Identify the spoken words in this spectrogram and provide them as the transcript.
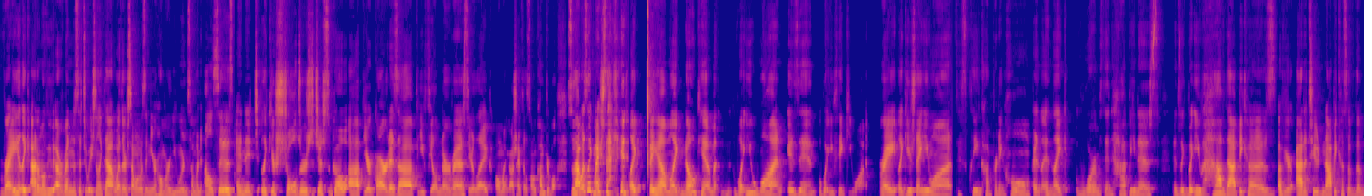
right? Like i don't know if you've ever been in a situation like that whether someone was in your home or you were in someone else's and it like your shoulders just go up your guard is up you feel nervous you're like oh my gosh i feel so uncomfortable. So that was like my second like bam like no kim what you want isn't what you think you want right? Like you're saying you want this clean, comforting home and, and like warmth and happiness. It's like, but you have that because of your attitude, not because of the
